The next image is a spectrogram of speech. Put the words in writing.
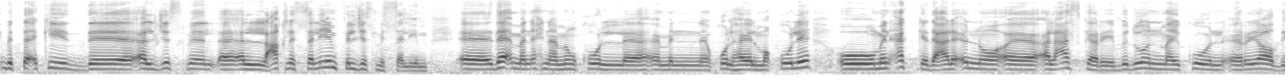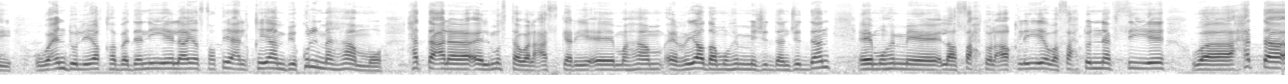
بالتأكيد الجسم العقل السليم في الجسم السليم. دائما إحنا بنقول بنقول هاي المقولة. ومنأكد على أنه العسكري بدون ما يكون رياضي وعنده لياقة بدنية لا يستطيع القيام بكل مهامه حتى على المستوى العسكري. مهام الرياضة مهمة جدا جدا. مهمة لصحته العقلية وصحته النفسية وحتى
